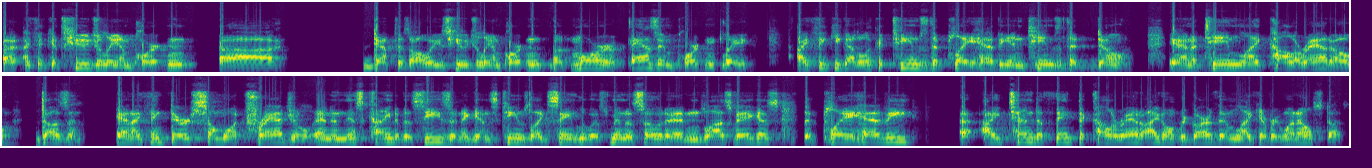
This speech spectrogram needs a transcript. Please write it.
I think it's hugely important. Uh, depth is always hugely important, but more as importantly, I think you got to look at teams that play heavy and teams that don't. And a team like Colorado doesn't. And I think they're somewhat fragile. And in this kind of a season against teams like St. Louis, Minnesota, and Las Vegas that play heavy, I tend to think that Colorado, I don't regard them like everyone else does.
